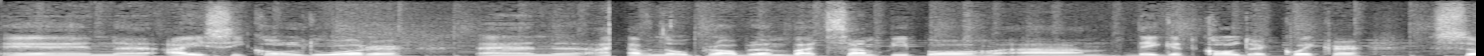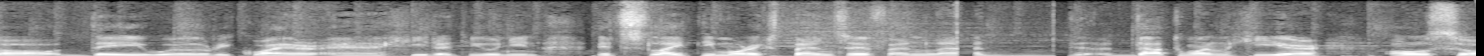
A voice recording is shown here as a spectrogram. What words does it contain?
in uh, icy cold water and uh, I have no problem but some people um, they get colder quicker so they will require a heated union. It's slightly more expensive and uh, th that one here also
